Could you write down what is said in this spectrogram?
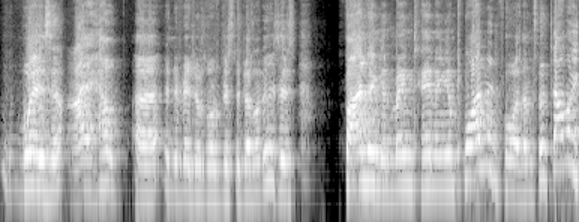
the ways that I help uh, individuals with disabilities is finding and maintaining employment for them. So tell me,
